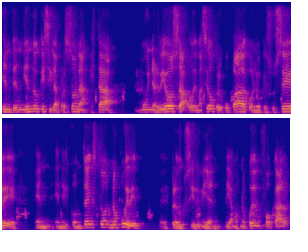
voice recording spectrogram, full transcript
entendiendo que si la persona está muy nerviosa o demasiado preocupada con lo que sucede en, en el contexto, no puede eh, producir bien, digamos, no puede enfocar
